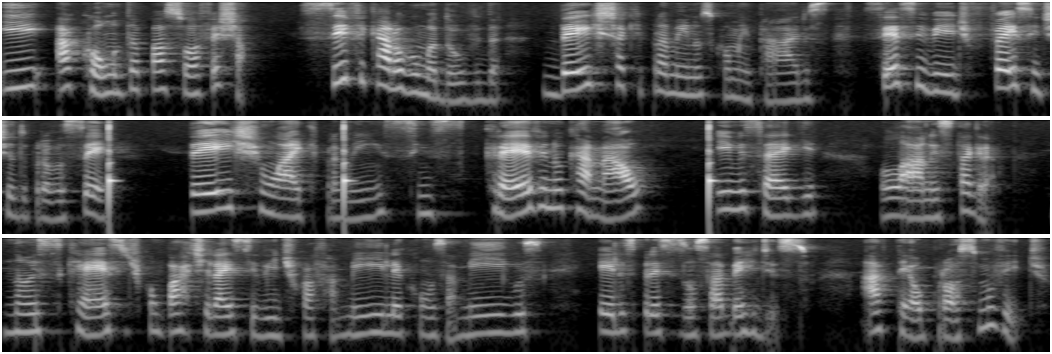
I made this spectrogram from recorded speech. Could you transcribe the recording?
e a conta passou a fechar. Se ficar alguma dúvida, deixa aqui para mim nos comentários. Se esse vídeo fez sentido para você, deixa um like para mim, se inscreve no canal e me segue lá no Instagram. Não esquece de compartilhar esse vídeo com a família, com os amigos, eles precisam saber disso. Até o próximo vídeo.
